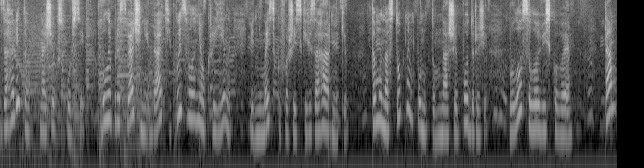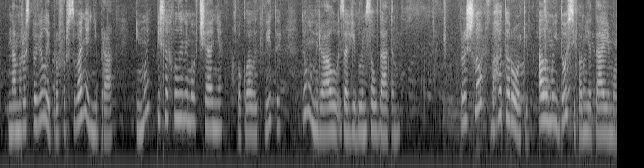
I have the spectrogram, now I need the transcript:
Взагалі-то наші екскурсії були присвячені даті визволення України від німецько-фашистських загарбників. Тому наступним пунктом нашої подорожі було село Військове. Там нам розповіли про форсування Дніпра, і ми після хвилини мовчання поклали квіти до меморіалу загиблим солдатам. Пройшло багато років, але ми й досі пам'ятаємо.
